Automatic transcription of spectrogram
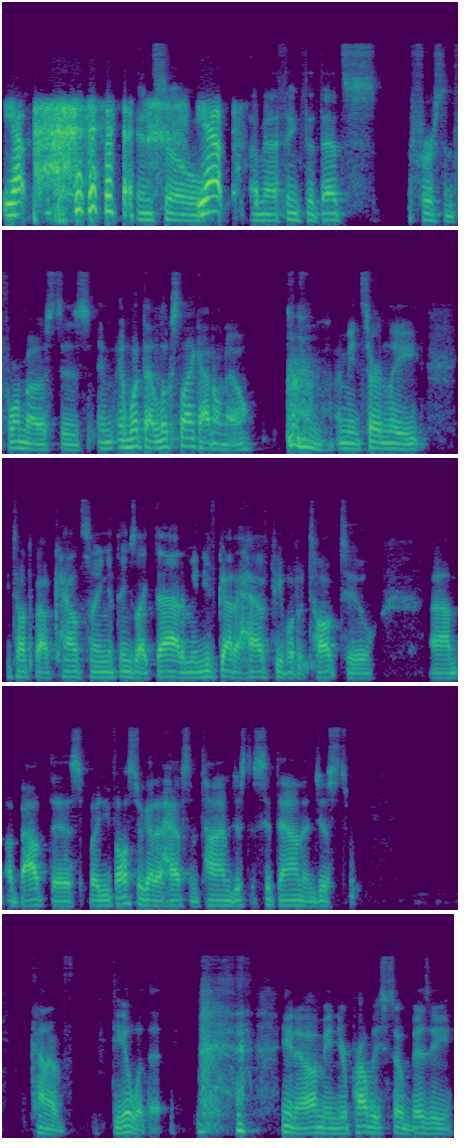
Yep. And so yep. I mean, I think that that's first and foremost is, and, and what that looks like, I don't know. I mean, certainly you talked about counseling and things like that. I mean, you've got to have people to talk to um, about this, but you've also got to have some time just to sit down and just kind of deal with it. you know, I mean, you're probably so busy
